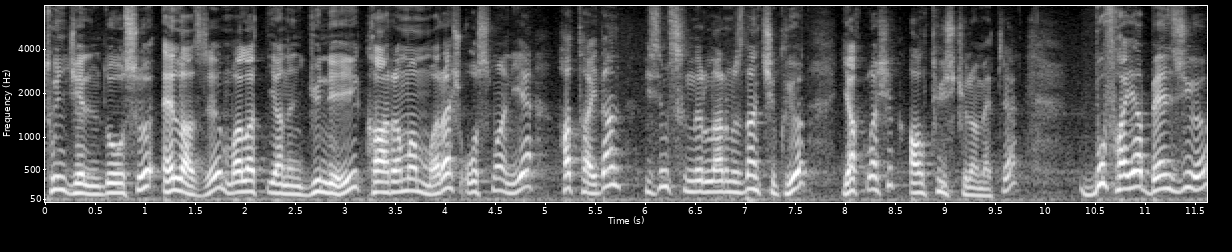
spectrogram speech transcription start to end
Tunceli'nin doğusu, Elazığ, Malatya'nın güneyi, Kahramanmaraş, Osmaniye, Hatay'dan bizim sınırlarımızdan çıkıyor. Yaklaşık 600 kilometre. Bu faya benziyor.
